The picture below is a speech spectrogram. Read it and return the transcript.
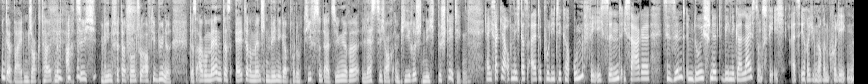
und der beiden joggt halt mit 80 wie ein fitter Turnschuh auf die Bühne. Das Argument, dass ältere Menschen weniger produktiv sind als jüngere, lässt sich auch empirisch nicht bestätigen. Ja, ich sage ja auch nicht, dass alte Politiker unfähig sind. Ich sage, sie sind im Durchschnitt weniger leistungsfähig als ihre jüngeren Kollegen bewegen.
